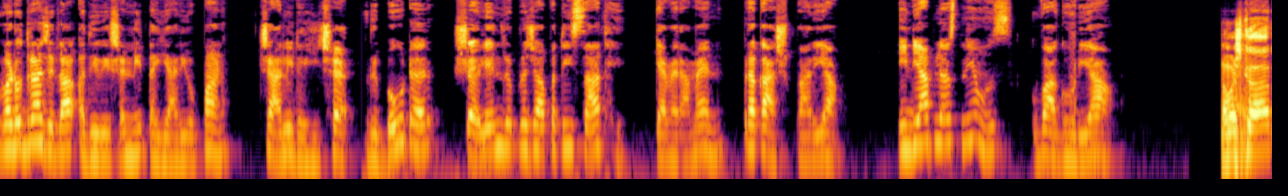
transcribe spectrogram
વડોદરા જિલ્લા અધિવેશનની તૈયારીઓ પણ ચાલી રહી છે. રિપોર્ટર શૈલેન્દ્ર પ્રજાપતિ સાથે cameraman Prakash Pariya. India plus news, Vaghodiya. નમસ્કાર,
